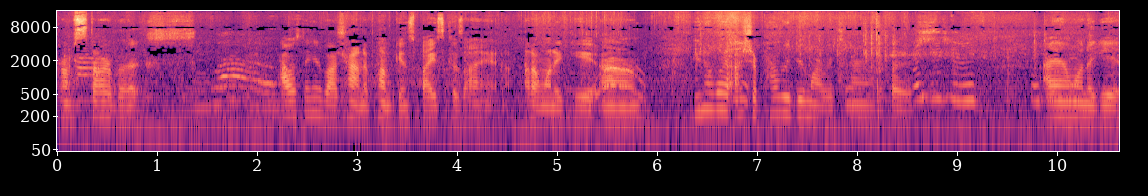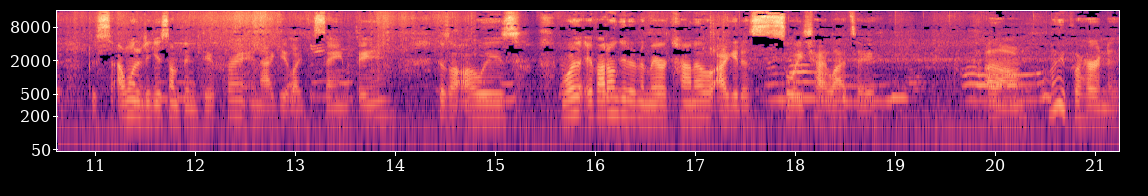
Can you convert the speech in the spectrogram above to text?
from Starbucks. I was thinking about trying the pumpkin spice because I, I don't want to get, um, you know what? I should probably do my return first. I didn't want to get this. I wanted to get something different and not get like the same thing because I always, if I don't get an Americano, I get a soy chai latte. Um, let me put her in the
